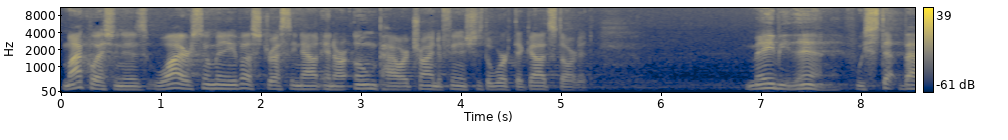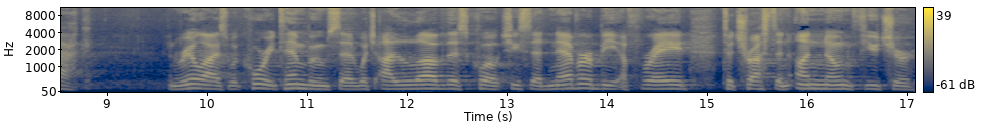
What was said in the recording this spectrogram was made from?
My question is why are so many of us stressing out in our own power trying to finish the work that God started? maybe then, if we step back and realize what Corrie ten Boom said, which I love this quote. She said, Never be afraid to trust an unknown future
